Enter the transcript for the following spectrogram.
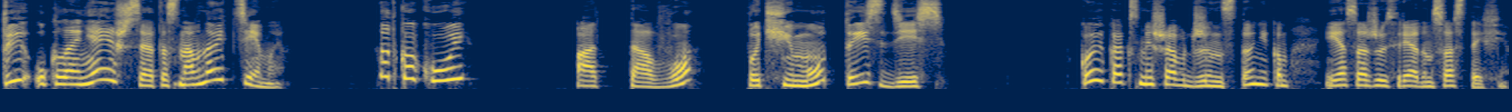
Ты уклоняешься от основной темы. От какой? От того, почему ты здесь. Кое-как смешав джин с тоником, я сажусь рядом со Стефи.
